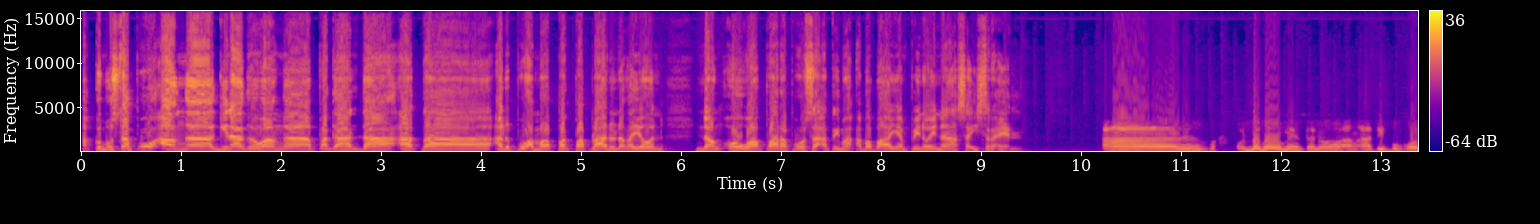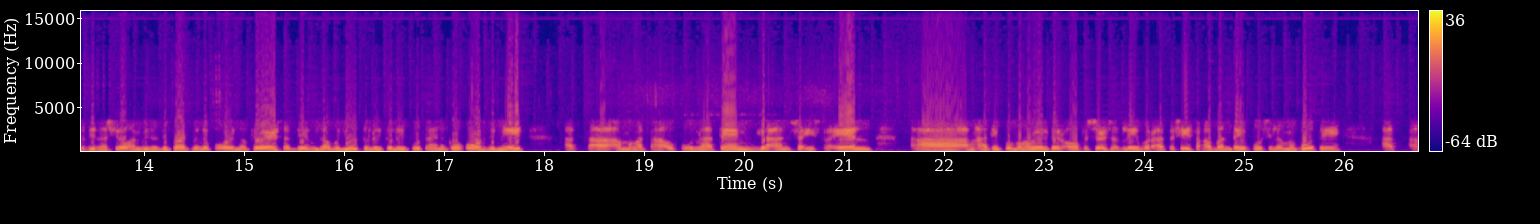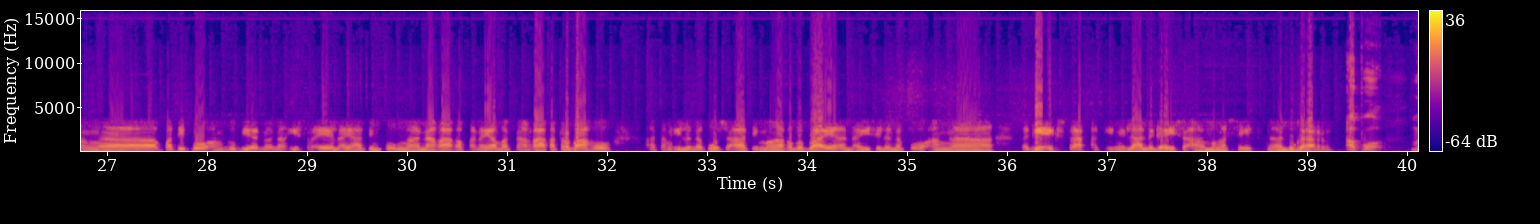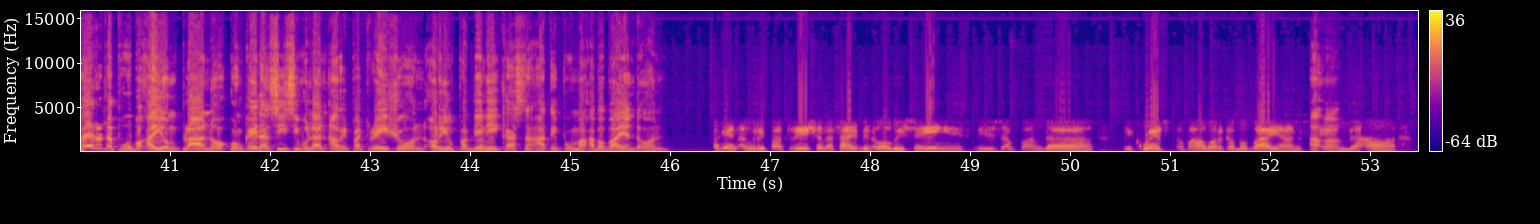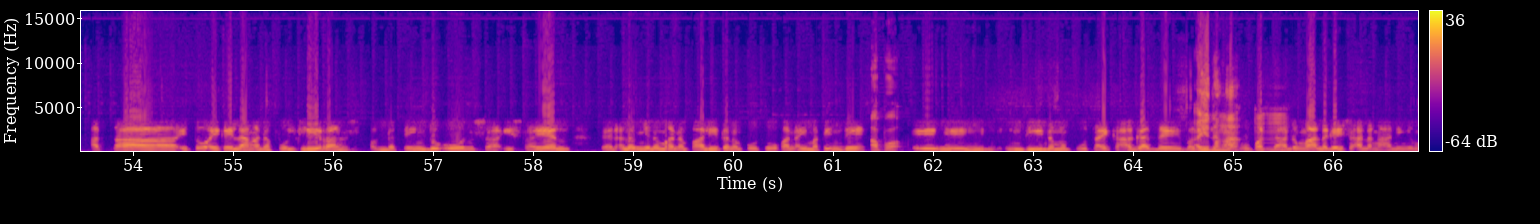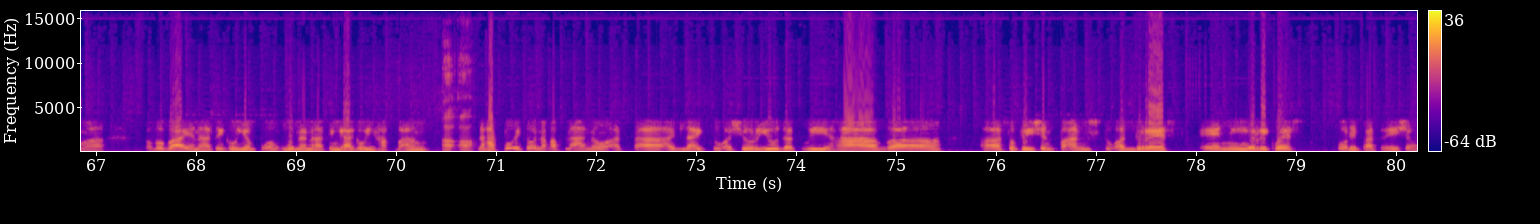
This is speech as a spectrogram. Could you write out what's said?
Kumusta po ang ah, ginagawang ah, paghahanda at ah, ano po ang mga pagpaplano na ngayon ng OWA para po sa ating mga kababayang Pinoy na sa Israel? Ah, for the moment, ano, ang ating pong koordinasyon with the Department of Foreign Affairs at DMW, tuloy-tuloy po tayo nagko-coordinate at ah, ang mga tao po natin diyan sa Israel, ah, ang ating po mga welfare officers at labor attaches, nakabantay po sila mabuti at ang ah, pati po ang gobyerno ng Israel ay ating pong ah, nakakapanayam at nakakatrabaho at ang ilan na po sa ating mga kababayan ay sila na po ang uh, nag-extract at inilalagay sa ah, mga safe na lugar. Opo. Mayroon na po ba kayong plano kung kailan sisimulan ang repatriation or yung paglilikas ng ating pong mga kababayan doon? Again, ang repatriation, as I've been always saying, is this is upon the request of our kababayans Ah, ah. and uh, at uh, ito ay kailangan ng full clearance pagdating doon sa Israel. Dahil alam niyo naman, ang palitan ng putukan ay matindi. Opo. Eh, hindi naman po tayo kaagad. Eh. Bag- Ayun na nga. masyadong malagay sa alanganin yung mga kababayan natin kung yan po ang una natin gagawing hakbang. Oo. Lahat po ito nakaplano at uh, I'd like to assure you that we have uh, uh, sufficient funds to address any request for repatriation.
